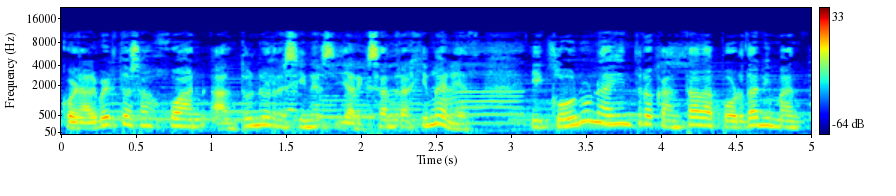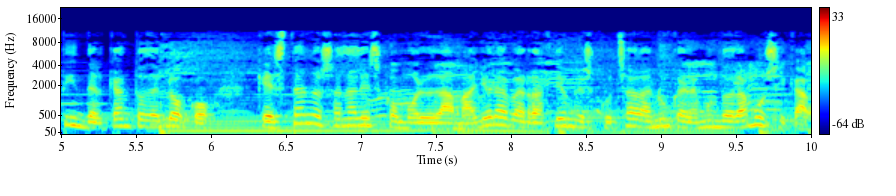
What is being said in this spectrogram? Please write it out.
con Alberto San Juan, Antonio Resines y Alexandra Jiménez, y con una intro cantada por Dani Mantín del Canto del Loco, que está en los anales como la mayor aberración escuchada nunca en el mundo de la música.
